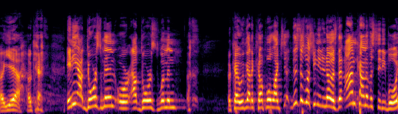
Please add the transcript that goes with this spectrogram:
Oh yeah, okay. Any outdoorsmen or outdoors women? Okay, we've got a couple. Like, this is what you need to know is that I'm kind of a city boy.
